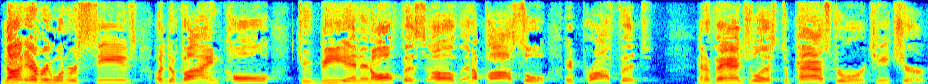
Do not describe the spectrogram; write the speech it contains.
Not everyone receives a divine call to be in an office of an apostle, a prophet, an evangelist, a pastor, or a teacher.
